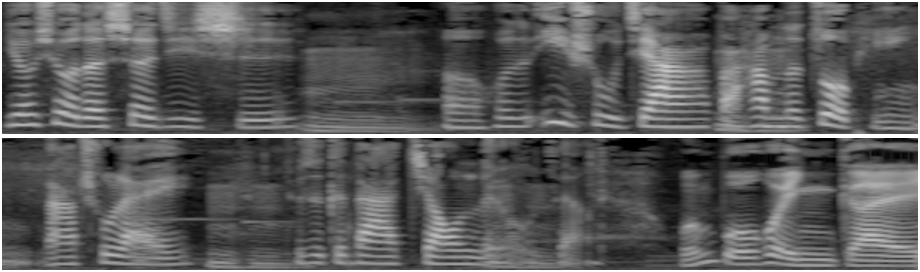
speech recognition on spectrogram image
优秀的设计师，嗯嗯，或者艺术家，把他们的作品拿出来，嗯哼，就是跟大家交流嗯这样。文博会应该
